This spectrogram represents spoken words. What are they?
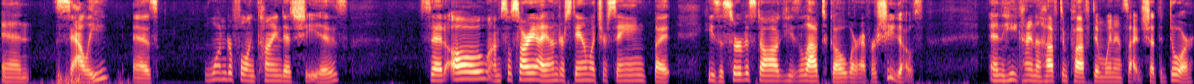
And Sally, as wonderful and kind as she is, said, Oh, I'm so sorry. I understand what you're saying, but he's a service dog. He's allowed to go wherever she goes. And he kind of huffed and puffed and went inside and shut the door.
